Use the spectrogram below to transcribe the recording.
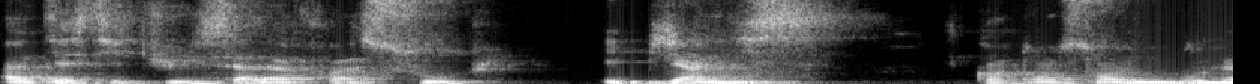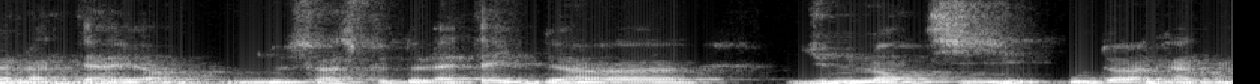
Un testicule, c'est à la fois souple et bien lisse. Quand on sent une boule à l'intérieur, ne serait-ce que de la taille d'une lentille ou d'un grain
